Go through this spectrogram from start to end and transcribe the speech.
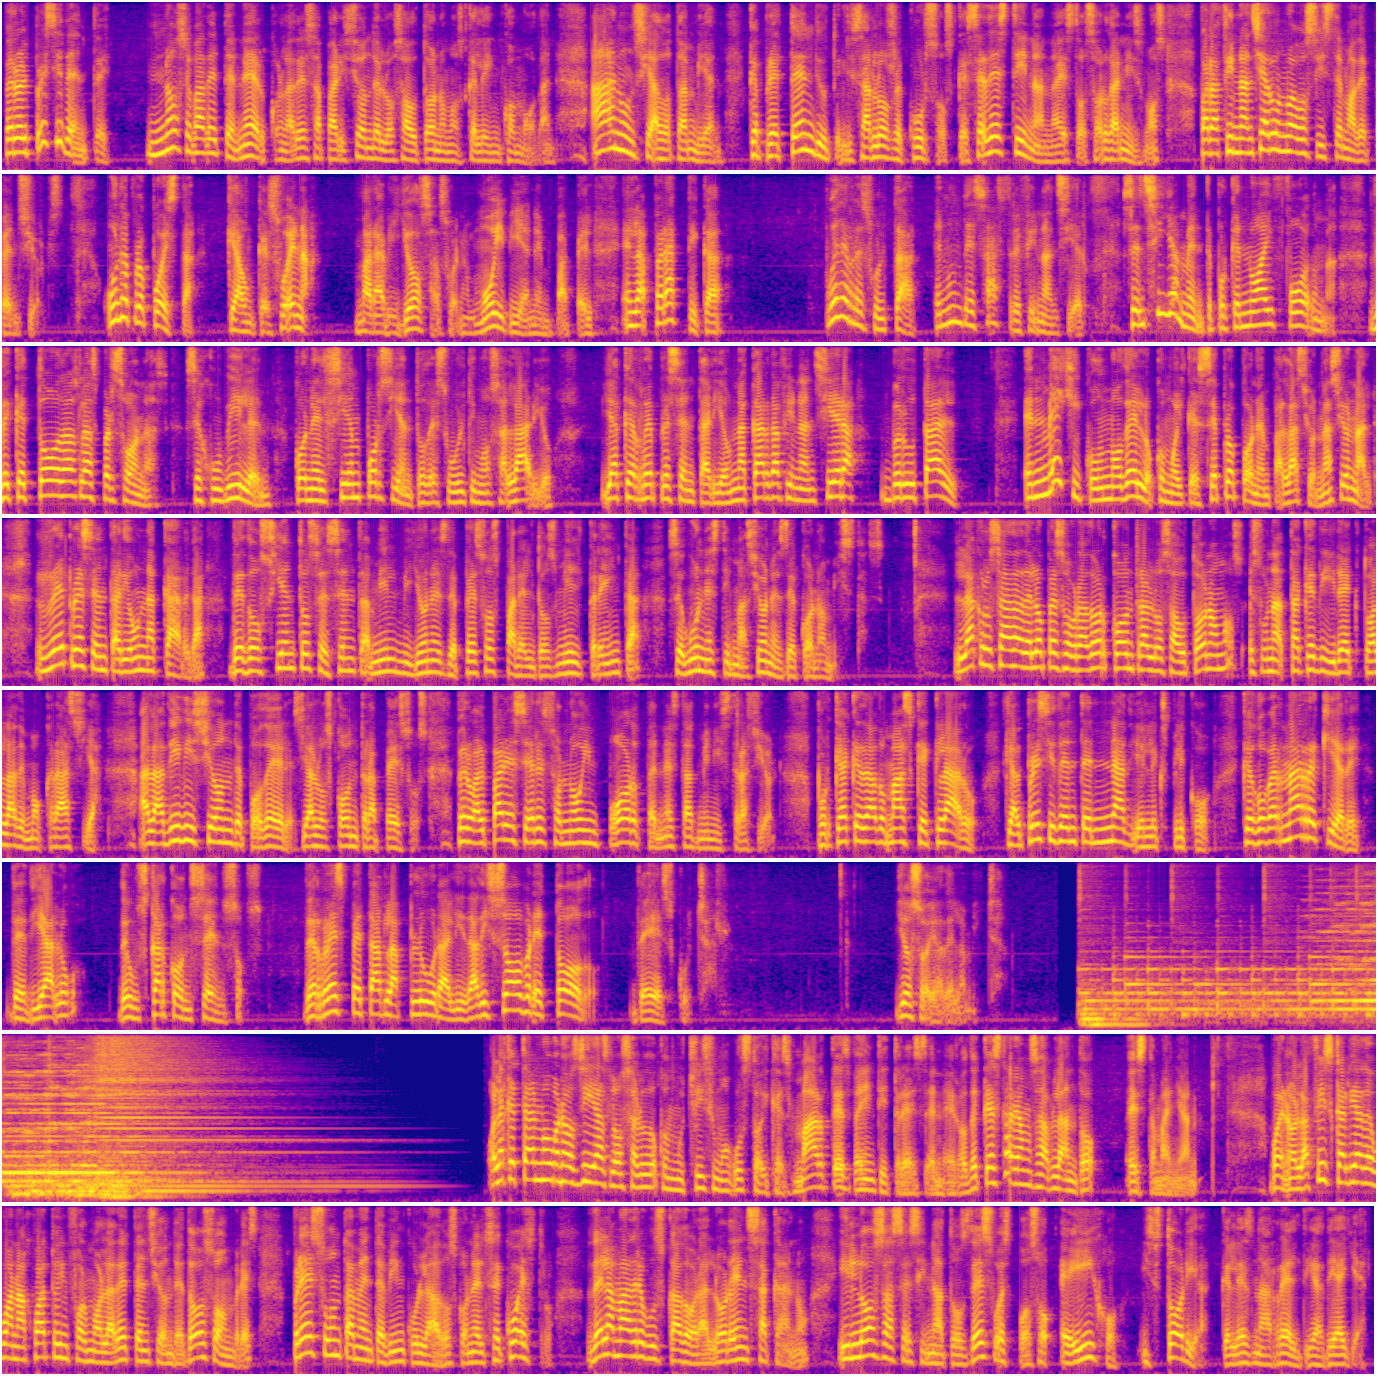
Pero el presidente no se va a detener con la desaparición de los autónomos que le incomodan. Ha anunciado también que pretende utilizar los recursos que se destinan a estos organismos para financiar un nuevo sistema de pensiones. Una propuesta que aunque suena maravillosa, suena muy bien en papel, en la práctica puede resultar en un desastre financiero, sencillamente porque no hay forma de que todas las personas se jubilen con el 100% de su último salario, ya que representaría una carga financiera brutal. En México, un modelo como el que se propone en Palacio Nacional representaría una carga de 260 mil millones de pesos para el 2030, según estimaciones de economistas. La cruzada de López Obrador contra los autónomos es un ataque directo a la democracia, a la división de poderes y a los contrapesos. Pero al parecer eso no importa en esta administración, porque ha quedado más que claro que al presidente nadie le explicó que gobernar requiere de diálogo, de buscar consensos, de respetar la pluralidad y sobre todo de escuchar. Yo soy Adela Micha. Hola, ¿qué tal? Muy buenos días. Los saludo con muchísimo gusto y que es martes 23 de enero. ¿De qué estaremos hablando esta mañana? Bueno, la Fiscalía de Guanajuato informó la detención de dos hombres presuntamente vinculados con el secuestro de la madre buscadora Lorenza Cano y los asesinatos de su esposo e hijo, historia que les narré el día de ayer.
